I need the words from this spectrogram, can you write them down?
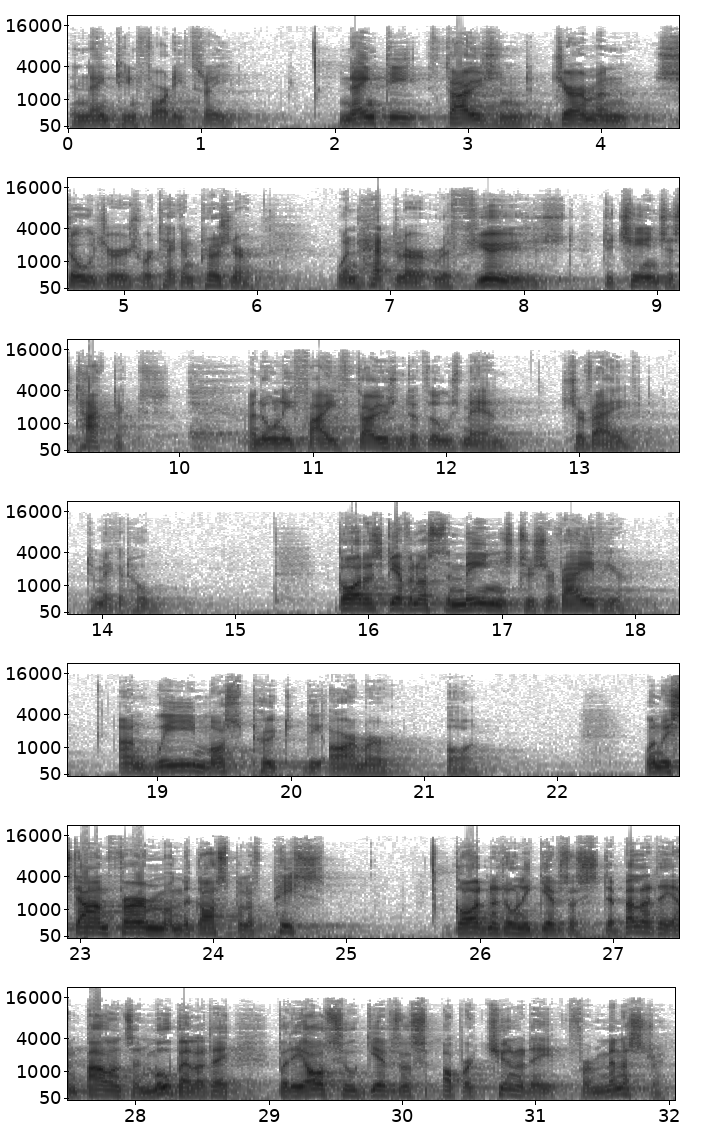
in 1943. 90,000 German soldiers were taken prisoner when Hitler refused to change his tactics, and only 5,000 of those men survived to make it home. God has given us the means to survive here, and we must put the armour on. When we stand firm on the gospel of peace, God not only gives us stability and balance and mobility, but He also gives us opportunity for ministry.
